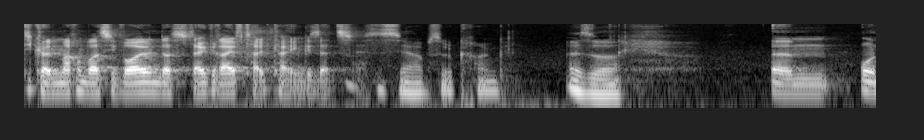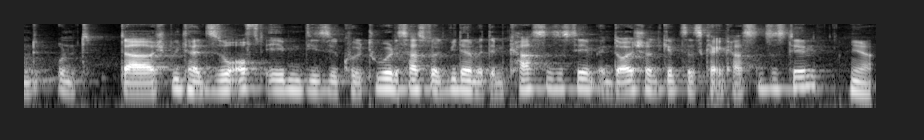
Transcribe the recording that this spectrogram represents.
Die können machen, was sie wollen, das, da greift halt kein Gesetz. Das ist ja absolut krank. Also. Ähm, und, und da spielt halt so oft eben diese Kultur, das hast du halt wieder mit dem Kastensystem. In Deutschland gibt es jetzt kein Kastensystem. Ja.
